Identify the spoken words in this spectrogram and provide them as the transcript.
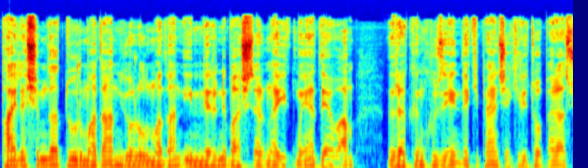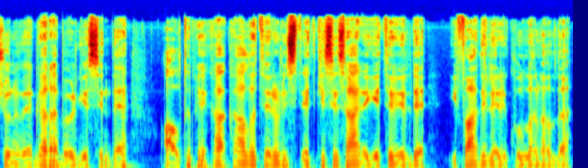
Paylaşımda durmadan, yorulmadan inlerini başlarına yıkmaya devam. Irak'ın kuzeyindeki Pençekilit operasyonu ve Gara bölgesinde 6 PKK'lı terörist etkisiz hale getirildi, ifadeleri kullanıldı.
